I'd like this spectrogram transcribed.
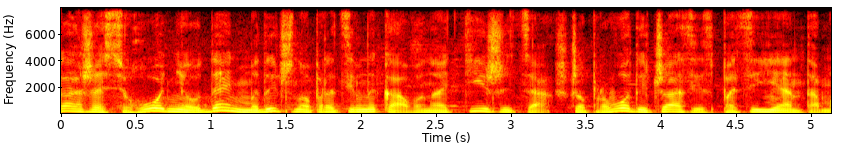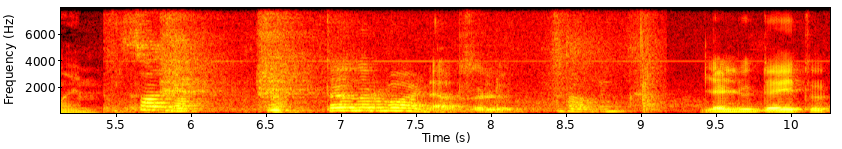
Каже, сьогодні у день медичного працівника вона тішиться, що проводить час із пацієнтами. Соня. Та нормально, абсолютно. Добре. Для людей тут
